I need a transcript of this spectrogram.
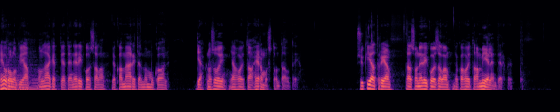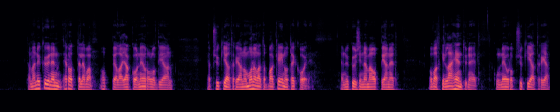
Neurologia on lääketieteen erikoisala, joka määritelmän mukaan diagnosoi ja hoitaa hermoston tauteja. Psykiatria taas on erikoisala, joka hoitaa mielenterveyttä. Tämä nykyinen erotteleva oppialajako neurologiaan ja psykiatriaan on monella tapaa keinotekoinen, ja nykyisin nämä oppianeet ovatkin lähentyneet, kun neuropsykiatria,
